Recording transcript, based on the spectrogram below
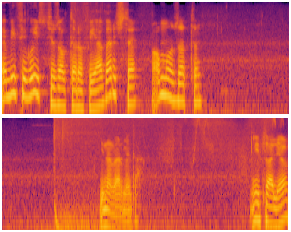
Ya bir Figo istiyoruz alt tarafı ya. Ver işte. Amma uzattın. Yine vermedi. İtalya.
